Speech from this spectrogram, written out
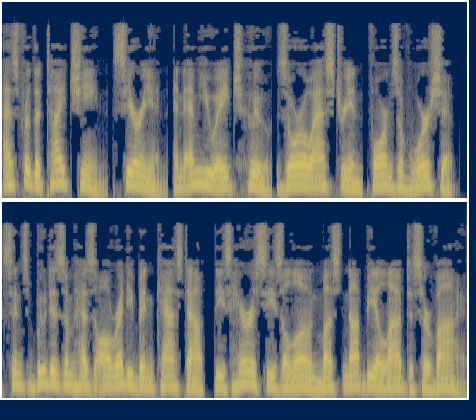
As for the Tai Chin Syrian and Muh Zoroastrian forms of worship, since Buddhism has already been cast out, these heresies alone must not be allowed to survive.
